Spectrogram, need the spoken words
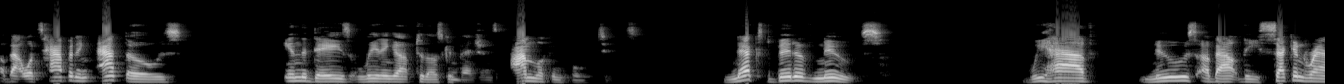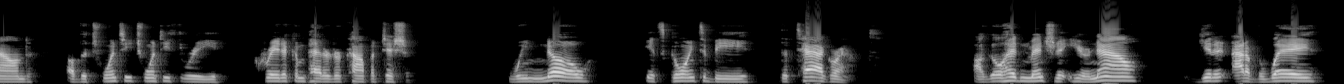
about what's happening at those in the days leading up to those conventions. I'm looking forward to it. Next bit of news. We have news about the second round of the 2023 Create a Competitor competition. We know it's going to be the tag round. I'll go ahead and mention it here now, get it out of the way.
